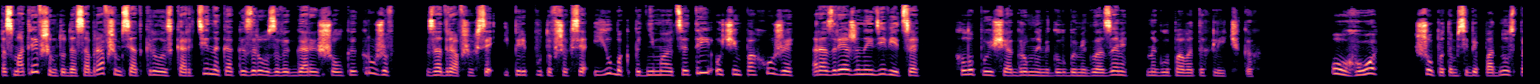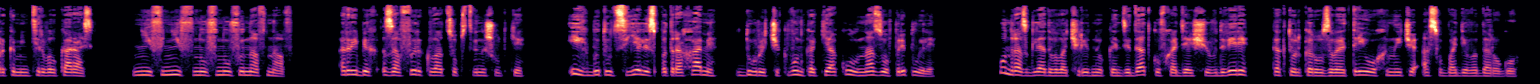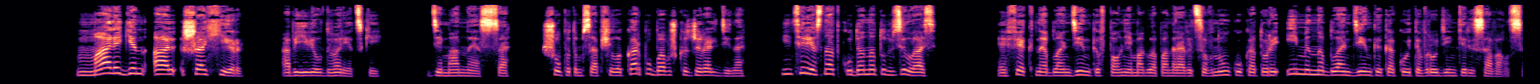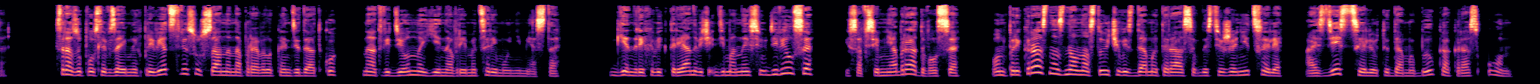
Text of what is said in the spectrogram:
Посмотревшим туда собравшимся открылась картина, как из розовой горы шелка и кружев, задравшихся и перепутавшихся юбок поднимаются три очень похожие разряженные девицы, хлопающие огромными голубыми глазами на глуповатых личиках. «Ого!» — шепотом себе под нос прокомментировал Карась. Ниф-ниф, нуф-нуф и наф-наф. Рыбих зафыркала от собственной шутки. Их бы тут съели с потрохами, дурочек, вон какие акулы на зов приплыли. Он разглядывал очередную кандидатку, входящую в двери, как только розовая трио хныча освободила дорогу. «Малигин Аль-Шахир», — объявил дворецкий. «Демонесса», — шепотом сообщила Карпу бабушка Джеральдина. «Интересно, откуда она тут взялась?» Эффектная блондинка вполне могла понравиться внуку, который именно блондинкой какой-то вроде интересовался. Сразу после взаимных приветствий Сусанна направила кандидатку на отведенное ей на время церемонии место. Генрих Викторианович Демонессе удивился и совсем не обрадовался. Он прекрасно знал настойчивость дамы Террасы в достижении цели, а здесь целью этой дамы был как раз он.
